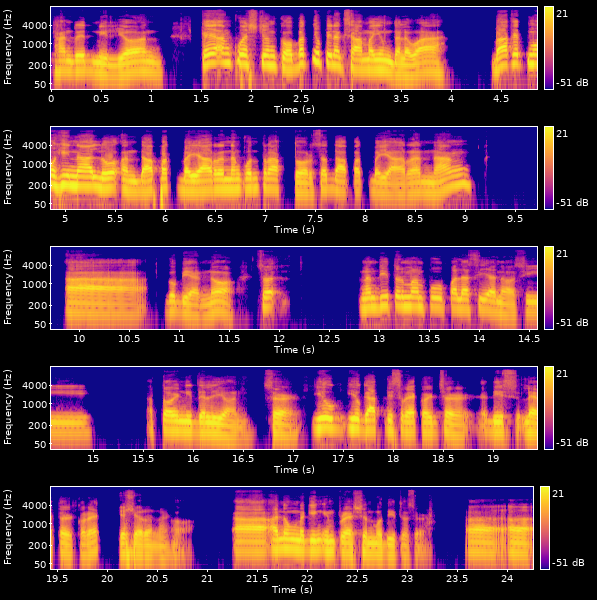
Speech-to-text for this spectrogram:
800 million. Kaya ang question ko, ba't nyo pinagsama yung dalawa? Bakit mo hinalo ang dapat bayaran ng kontraktor sa dapat bayaran ng ah, gobyerno? So nandito naman po pala si ano si Attorney De Leon, sir. You you got this record, sir. This letter, correct? Yes, Your Honor. Ah, anong naging impression mo dito, sir? Uh, uh,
